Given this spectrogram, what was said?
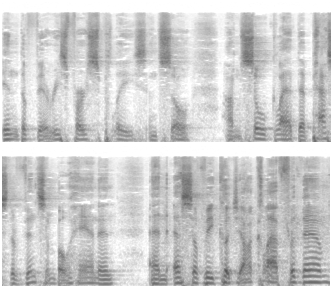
in the very first place. And so I'm so glad that Pastor Vincent Bohanan and SOV, could y'all clap for them?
